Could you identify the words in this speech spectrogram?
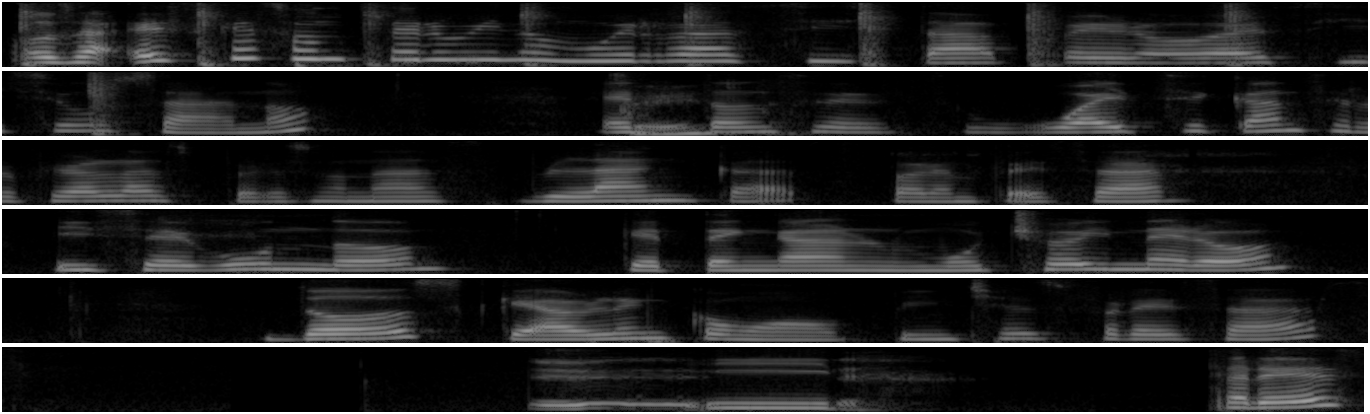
o sea, es que es un término muy racista, pero así se usa, ¿no? Entonces, whitezican se refiere a las personas blancas, para empezar. Y segundo, que tengan mucho dinero. Dos, que hablen como pinches fresas. Eh, Y tres,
